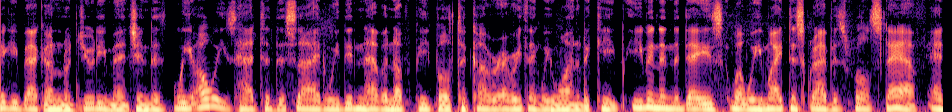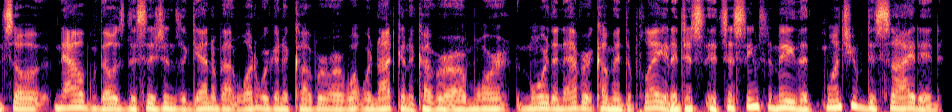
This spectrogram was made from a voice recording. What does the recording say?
piggyback on what Judy mentioned, is we always had to decide we didn't have enough people to cover everything we wanted to keep, even in the days what we might describe as full staff. And so now those decisions again about what we're going to cover or what we're not going to cover are more more than ever come into play. And it just it just seems to me that once you've decided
